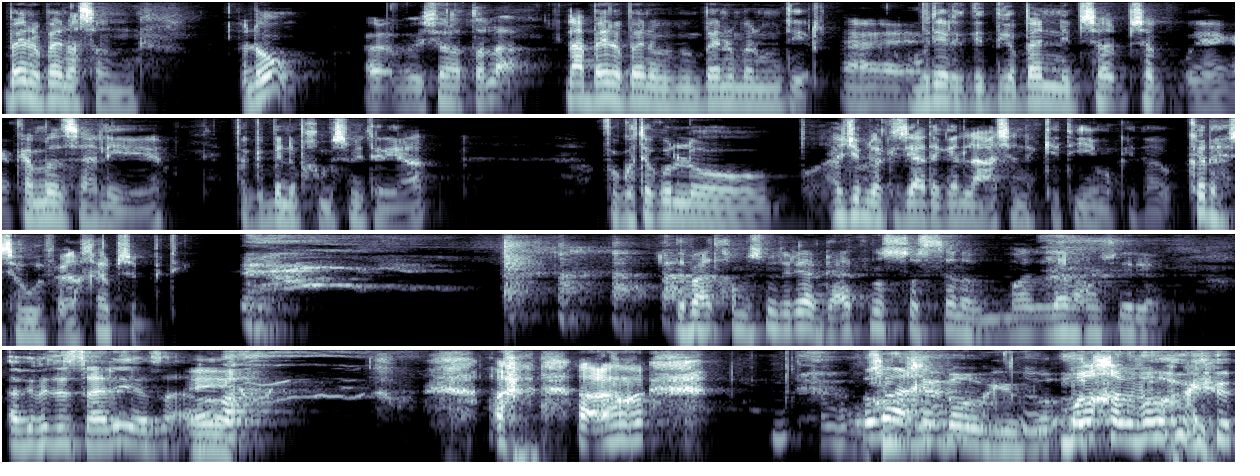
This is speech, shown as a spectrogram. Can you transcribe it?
بينه وبين أصلا علوم شنو الطلاب؟ لا بينه وبينه بينه وبين المدير. إيه. المدير قد قبلني بسبب, بسبب يعني كان مدرسة أهلية فقبلني ب 500 ريال. فقلت أقول له أجيب لك زيادة؟ قال لا عشانك يتيم وكذا. وكره يسوي فعل خير بسبتي. دفعت 500 ريال قعدت نص السنة ما دفع 500 ريال. هذه بس السهليه صح؟ إيه. ما اخذ موقف. ما اخذ موقف.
